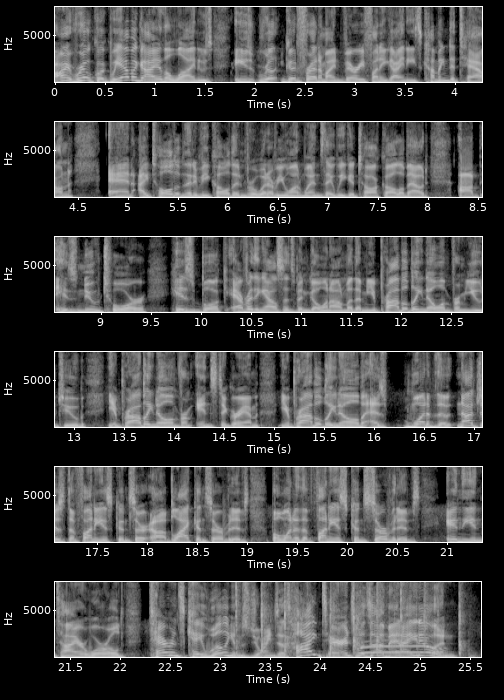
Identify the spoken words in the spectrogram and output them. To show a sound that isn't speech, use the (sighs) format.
All right, real quick, we have a guy on the line who's he's a good friend of mine, very funny guy, and he's coming to town. And I told him that if he called in for whatever you want Wednesday, we could talk all about um, his new tour, his book, everything else that's been going on with him. You probably know him from YouTube. You probably know him from Instagram. You probably know him as one of the not just the funniest conser- uh, black conservatives, but one of the funniest conservatives in the entire world. Terrence K. Williams joins us. Hi, Terrence. What's up, man? How you doing?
